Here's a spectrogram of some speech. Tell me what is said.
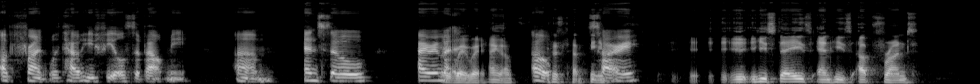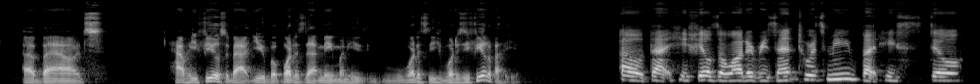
upfront with how he feels about me. Um, and so I remember. wait, wait. Hang on. Oh, what does that mean? sorry. He stays and he's upfront about how he feels about you. But what does that mean when he? What does he? What does he feel about you? Oh that he feels a lot of resent towards me but he still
